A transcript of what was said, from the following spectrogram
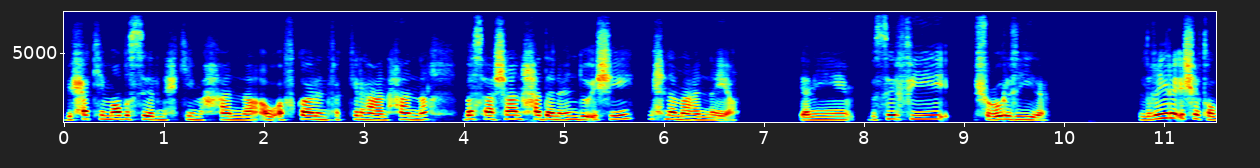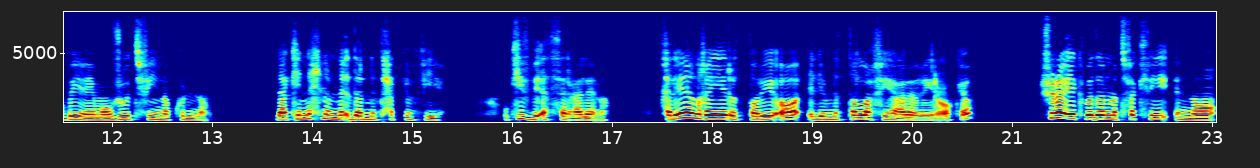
بحكي ما بصير نحكيه مع حالنا أو أفكار نفكرها عن حالنا بس عشان حدا عنده إشي نحنا ما عنا إياه، يعني بصير في شعور غيرة، الغيرة إشي طبيعي موجود فينا كلنا، لكن نحنا بنقدر نتحكم فيه. وكيف بيأثر علينا، خلينا نغير الطريقة اللي بنطلع فيها على الغيرة أوكي؟ شو رأيك بدل ما تفكري إنه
